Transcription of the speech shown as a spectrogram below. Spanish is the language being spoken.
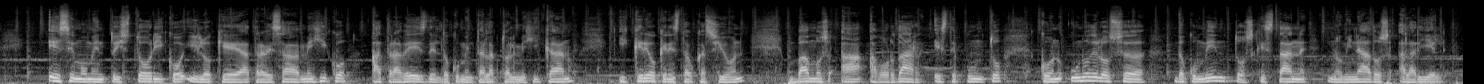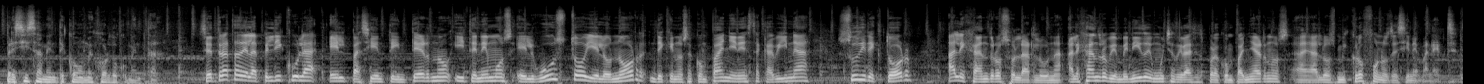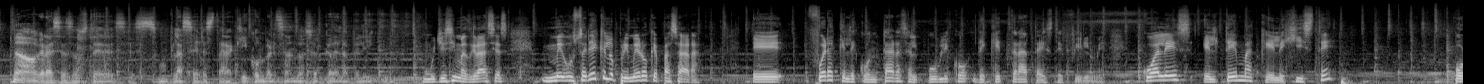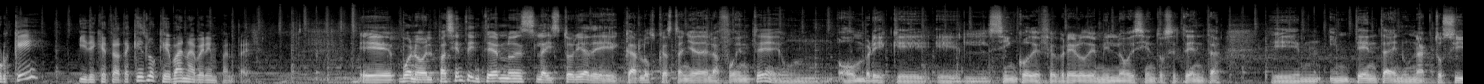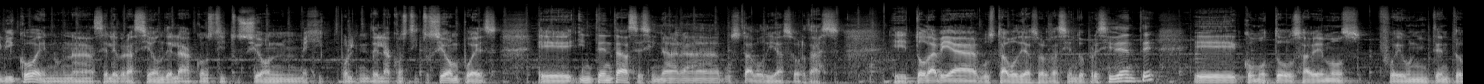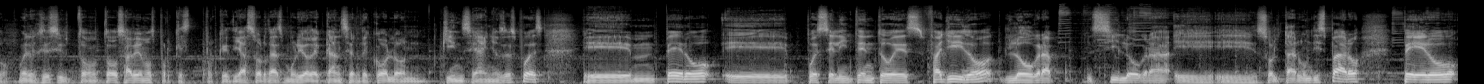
ese momento histórico y lo que atravesaba México a través del documental actual mexicano y creo que en esta ocasión vamos a abordar este punto con uno de los uh, documentos que están nominados al Ariel precisamente como mejor documental. Se trata de la película El paciente interno y tenemos el gusto y el honor de que nos acompañe en esta cabina su director, Alejandro Solar Luna. Alejandro, bienvenido y muchas gracias por acompañarnos a, los micrófonos de Cinemanet. No, gracias a ustedes. Es un placer estar aquí conversando acerca de la película. Muchísimas gracias. Me gustaría que lo primero que pasara eh, fuera que le contaras al público de qué trata este filme. ¿Cuál es el tema que elegiste? ¿Por qué? ¿Y de qué trata? ¿Qué es lo que van a ver en pantalla? Eh, bueno, El paciente interno es la historia de Carlos Castañeda de la Fuente, un hombre que el 5 de febrero de 1970 eh, intenta en un acto cívico, en una celebración de la Constitución, de la Constitución pues, eh, intenta asesinar a Gustavo Díaz Ordaz. todavía Gustavo Díaz Ordaz siendo presidente, como todos sabemos, fue un intento, bueno, es decir, todos sabemos porque, porque Díaz Ordaz murió de cáncer de colon 15 años después, eh, pero eh, pues el intento es fallido, logra, sí logra eh, soltar un disparo, pero,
